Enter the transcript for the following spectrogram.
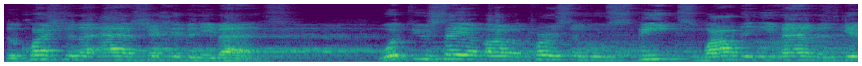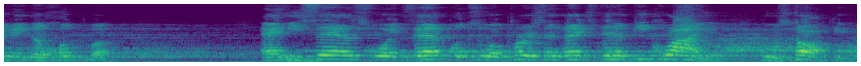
The questioner asked Sheikh Ibn Baz, what do you say about a person who speaks while the Imam is giving the khutbah? And he says, for example, to a person next to him, be quiet, who's talking.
